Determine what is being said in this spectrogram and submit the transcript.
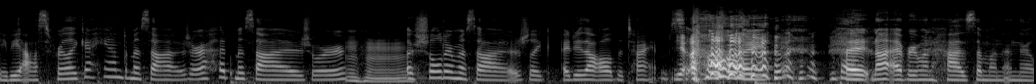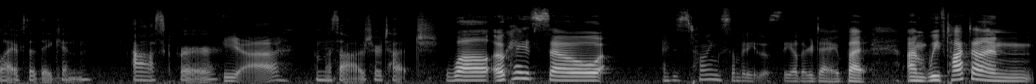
maybe ask for like a hand massage or a head massage or a shoulder massage. Like I do that all the time. So, Yeah. like, but not everyone has someone in their life that they can ask for Yeah. a massage or touch. Well, okay, so I was telling somebody this the other day, but um, we've talked on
